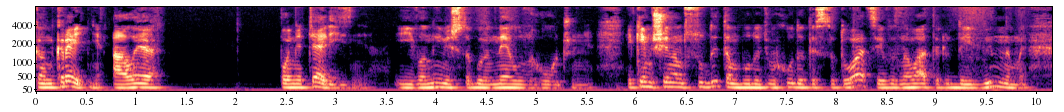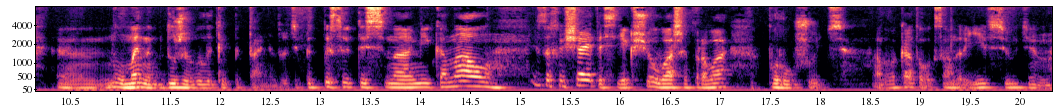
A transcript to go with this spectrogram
конкретні, але поняття різні. І вони між собою не узгоджені. Яким чином суди там будуть виходити з ситуації, визнавати людей винними? Е, Ну, у мене дуже велике питання, друзі. Підписуйтесь на мій канал і захищайтеся, якщо ваші права порушуються. Адвокат Олександр Євсютін.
